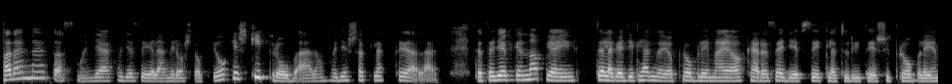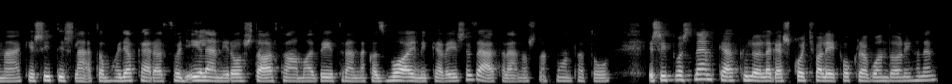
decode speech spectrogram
hanem mert azt mondják, hogy az élelmirostok jók, és kipróbálom, hogy esetleg tényleg. Tehát egyébként napjaink tényleg egyik legnagyobb problémája akár az egyéb székletürítési problémák, és itt is látom, hogy akár az, hogy élelmiros tartalma az étrendnek, az vajmi kevés, ez általánosnak mondható. És itt most nem kell különleges kocsvalékokra gondolni, hanem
